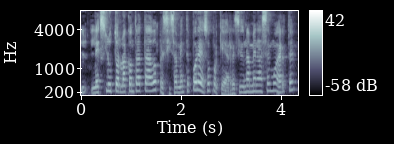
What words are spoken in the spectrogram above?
Lex Luthor lo ha contratado precisamente por eso, porque ha recibido una amenaza de muerte.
